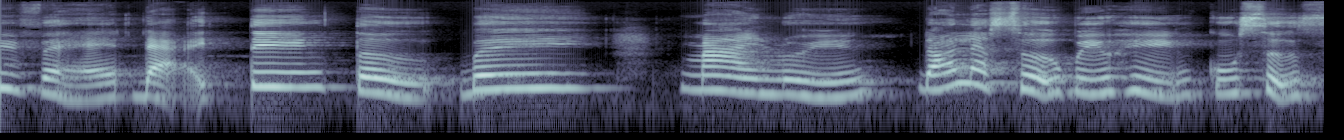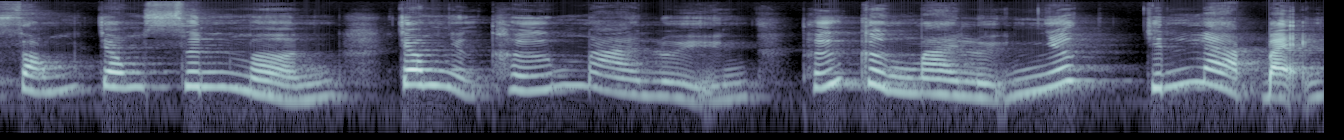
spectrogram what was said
vui vẻ đại tiên từ bi. Mài luyện, đó là sự biểu hiện của sự sống trong sinh mệnh. Trong những thứ mài luyện, thứ cần mài luyện nhất chính là bản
